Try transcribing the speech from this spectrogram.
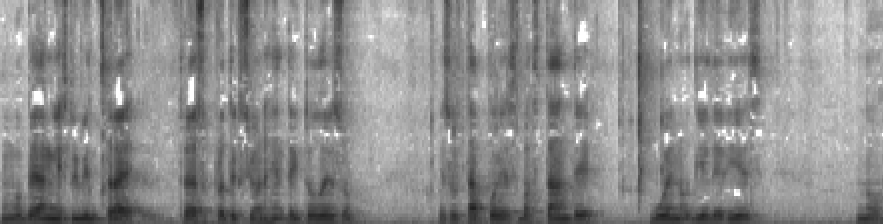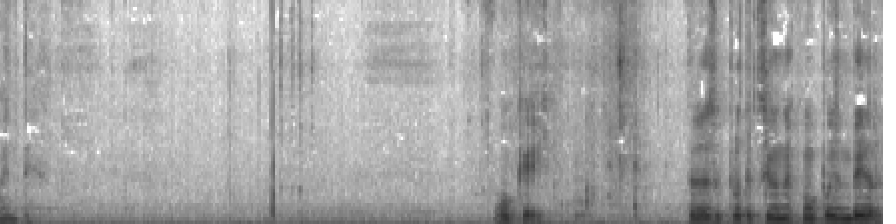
vean esto y bien, trae sus protecciones gente y todo eso eso está pues bastante bueno 10 de 10 No, gente. Ok. Trae sus protecciones, como pueden ver.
